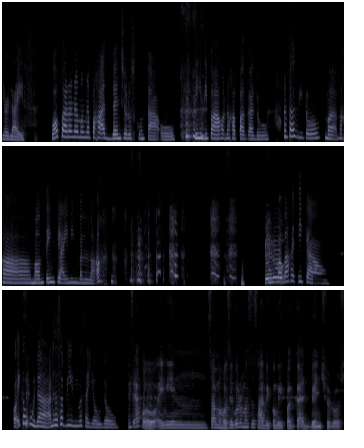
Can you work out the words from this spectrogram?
your life. Wow, para namang napaka-adventurous kong tao, na hindi pa ako nakapag-ano, anong tawag dito, ma naka-mountain climbing man lang. Pero bakit ikaw? Oh, ikaw kasi muna, ano sasabihin mo sa YOLO? kasi ako, I mean, somehow siguro masasabi ko may pagka-adventurous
